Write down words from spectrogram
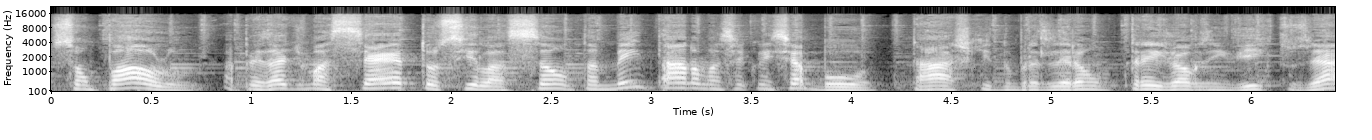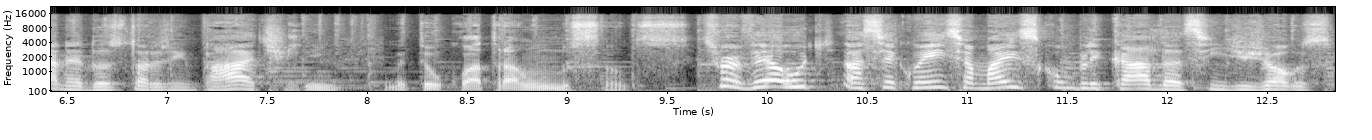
São Paulo, apesar de uma certa oscilação, também tá numa sequência boa, tá? Acho que no Brasileirão, três jogos invictos já, né? Duas vitórias de empate. Sim, meteu 4x1 no Santos. Se for ver a, a sequência mais complicada, assim, de jogos,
